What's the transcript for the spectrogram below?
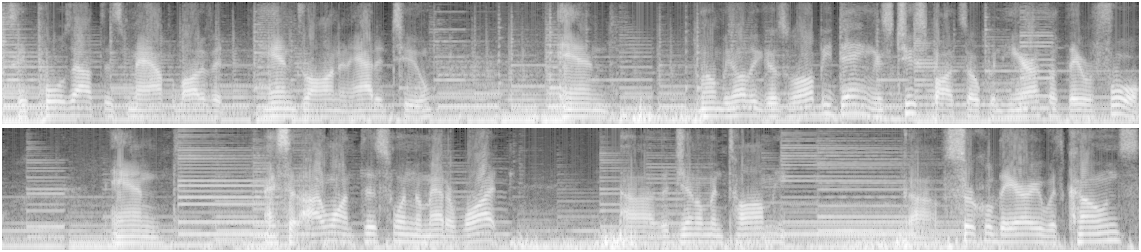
So he pulls out this map, a lot of it hand-drawn and added to. And lo and behold, he goes, well, I'll be dang, there's two spots open here. I thought they were full. And I said, I want this one no matter what. Uh, the gentleman, Tom, he uh, circled the area with cones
